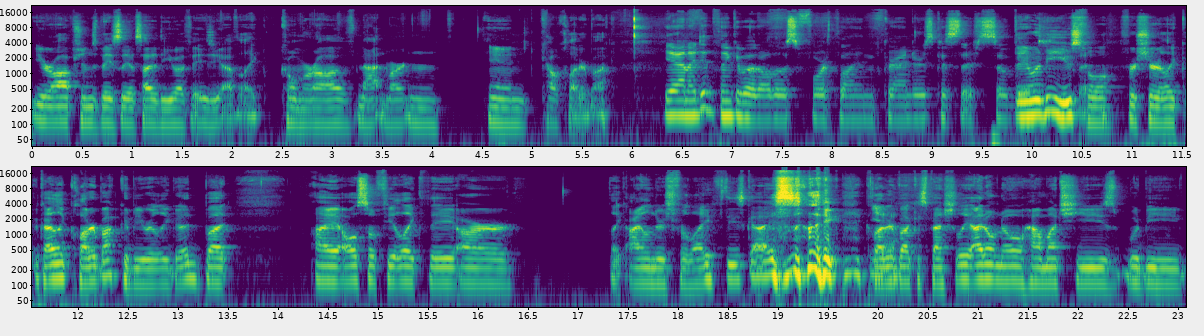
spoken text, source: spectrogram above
your options basically outside of the UFAs, you have like Komarov, Matt Martin, and Cal Clutterbuck. Yeah, and I did think about all those fourth line grinders because they're so good. They would be useful for sure. Like a guy like Clutterbuck could be really good, but I also feel like they are like Islanders for life. These guys, like Clutterbuck especially. I don't know how much he's would be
